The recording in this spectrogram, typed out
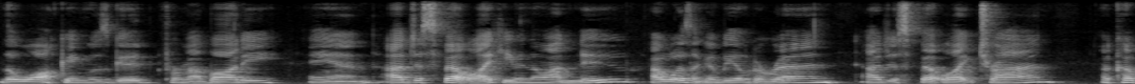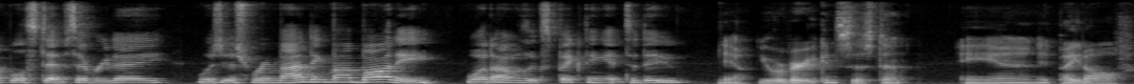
The walking was good for my body, and I just felt like even though I knew I wasn't going to be able to run, I just felt like trying a couple of steps every day was just reminding my body what I was expecting it to do Yeah, you were very consistent and it paid off.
